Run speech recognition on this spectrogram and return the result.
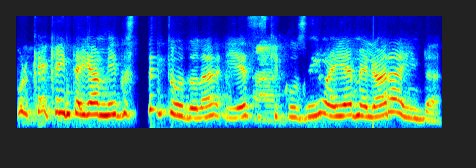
Porque quem tem amigos tem tudo, né? E esses ah. que cozinham aí é melhor ainda.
